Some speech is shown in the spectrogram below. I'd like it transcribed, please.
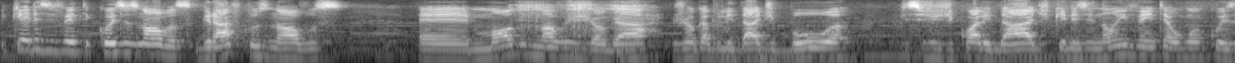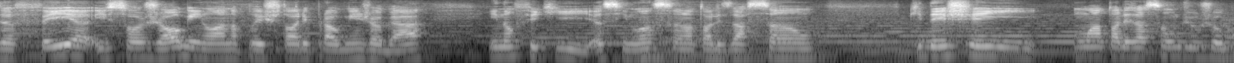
E que eles inventem coisas novas, gráficos novos, é, modos novos de jogar, jogabilidade boa, que seja de qualidade, que eles não inventem alguma coisa feia e só joguem lá na Play Store para alguém jogar e não fique assim lançando atualização, que deixem uma atualização de um jogo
